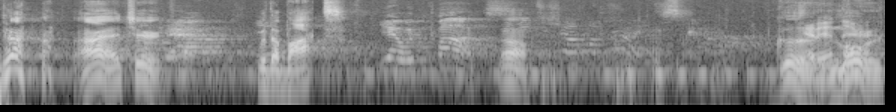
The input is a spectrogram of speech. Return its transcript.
All right, sure. With a box? Yeah, with the box. Oh. Good lord.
